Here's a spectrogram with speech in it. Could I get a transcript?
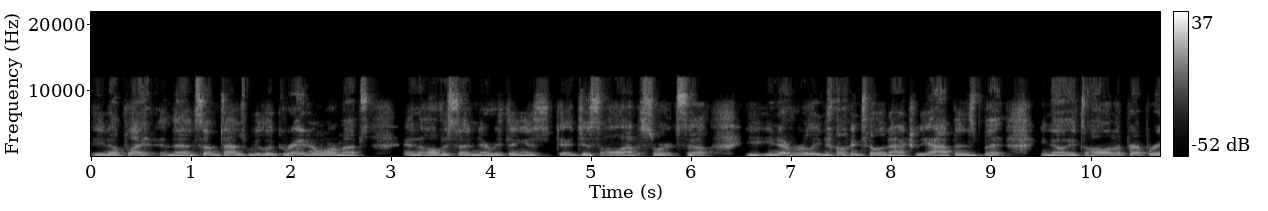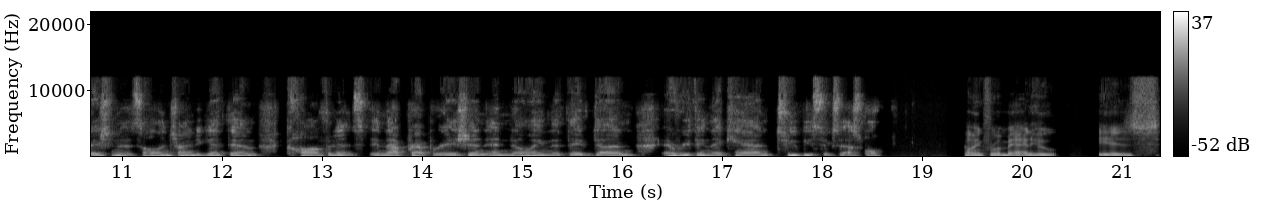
you know, play it. And then sometimes we look great in warmups and all of a sudden everything is eh, just all out of sorts. So you, you never really know until it actually happens. But, you know, it's all in the preparation. It's all in trying to get them confidence in that preparation and knowing that they've done everything they can to be successful. Coming from a man who is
